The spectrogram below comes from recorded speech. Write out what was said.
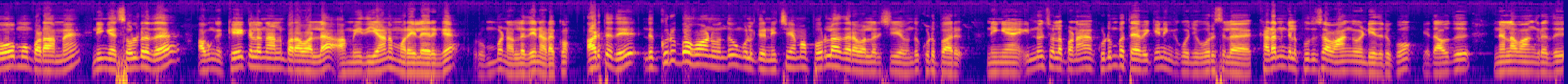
கோபமும் படாமல் நீங்கள் சொல்கிறத அவங்க கேட்கலனாலும் பரவாயில்ல அமைதியான முறையில் இருங்க. ரொம்ப நல்லதே நடக்கும். அடுத்தது இந்த குரு பகவான் வந்து உங்களுக்கு நிச்சயமாக பொருளாதார வளர்ச்சியை வந்து கொடுப்பாரு. நீங்கள் இன்னும் சொல்லப்போனால் குடும்ப தேவைக்கு நீங்கள் கொஞ்சம் ஒரு சில கடன்கள் புதுசாக வாங்க வேண்டியது இருக்கும். ஏதாவது நிலம் வாங்குறது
